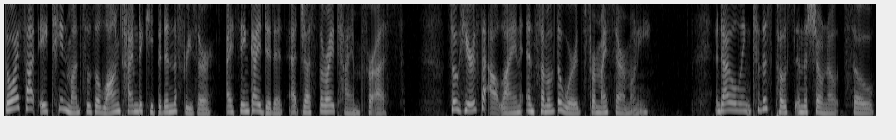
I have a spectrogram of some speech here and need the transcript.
Though I thought 18 months was a long time to keep it in the freezer, I think I did it at just the right time for us. So here's the outline and some of the words from my ceremony. And I will link to this post in the show notes so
